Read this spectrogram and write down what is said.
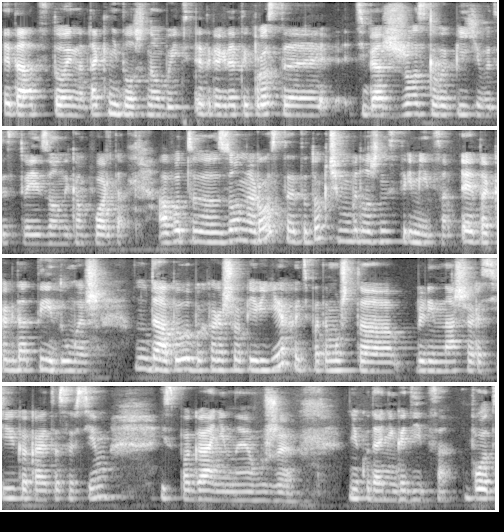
Это отстойно, так не должно быть. Это когда ты просто тебя жестко выпихивают из твоей зоны комфорта. А вот э, зона роста — это то, к чему мы должны стремиться. Это когда ты думаешь, ну да, было бы хорошо переехать, потому что, блин, наша Россия какая-то совсем испоганенная уже никуда не годится. Вот,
